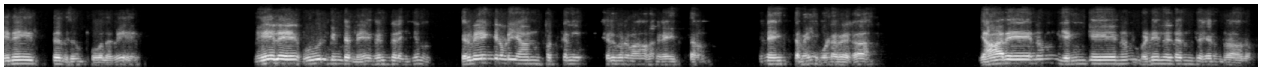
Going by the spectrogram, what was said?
நினைத்தது போலவே மேலே ஊர்கின்ற மேகங்களையும் திருவேங்கனுடையான் பக்கல் செல்வனமாக நினைத்தான் நினைத்தமை உணர்க. யாரேனும் எங்கேனும் வெளிநடந்து சென்றாலும்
